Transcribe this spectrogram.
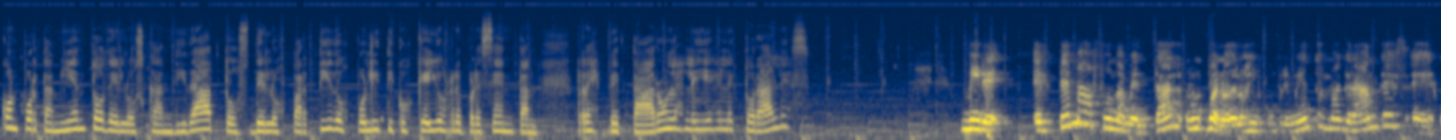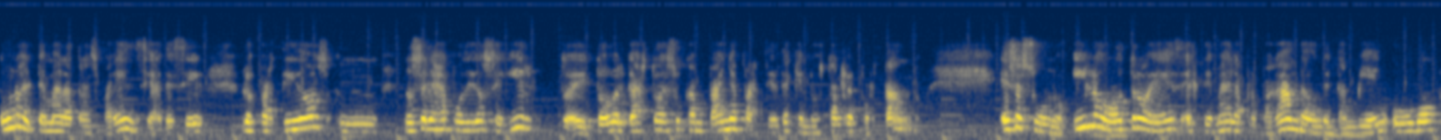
Comportamiento de los candidatos, de los partidos políticos que ellos representan, ¿respetaron las leyes electorales? Mire, el tema fundamental, bueno, de los incumplimientos más grandes, eh, uno es el tema de la transparencia, es decir, los partidos mm, no se les ha podido seguir eh, todo el gasto de su campaña a partir de que no están reportando. Eso es uno. Y lo otro es el tema de la propaganda, donde también hubo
